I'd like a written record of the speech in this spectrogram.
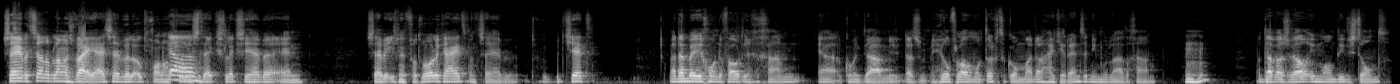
Zij hebben hetzelfde belang als wij. Hè? Zij willen ook gewoon een Ja. goede sterke selectie hebben. En ze hebben iets met verantwoordelijkheid, want zij hebben natuurlijk het budget. Maar dan ben je gewoon de fout in gegaan. Ja, dan kom ik daar, dat is heel flauw om op terug te komen, maar dan had je Rente niet moeten laten gaan. Mhm. Want dat was wel iemand die er stond,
